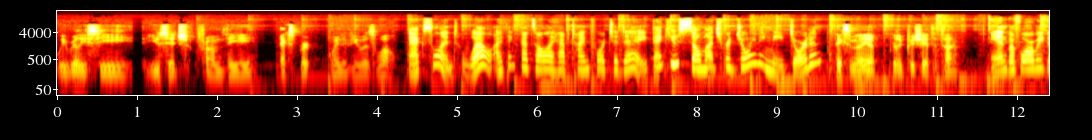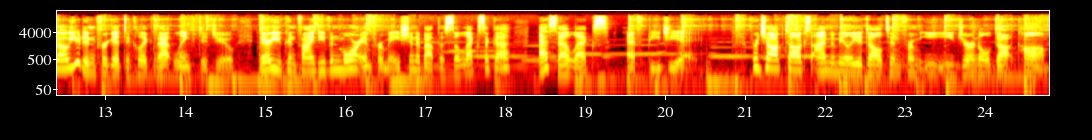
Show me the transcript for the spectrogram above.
we really see usage from the expert point of view as well. Excellent. Well, I think that's all I have time for today. Thank you so much for joining me, Jordon. Thanks, Amelia. Really appreciate the time. And before we go, you didn't forget to click that link, did you? There you can find even more information about the Silexica SLX FPGA. For Chalk Talks, I'm Amelia Dalton from eejournal.com.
